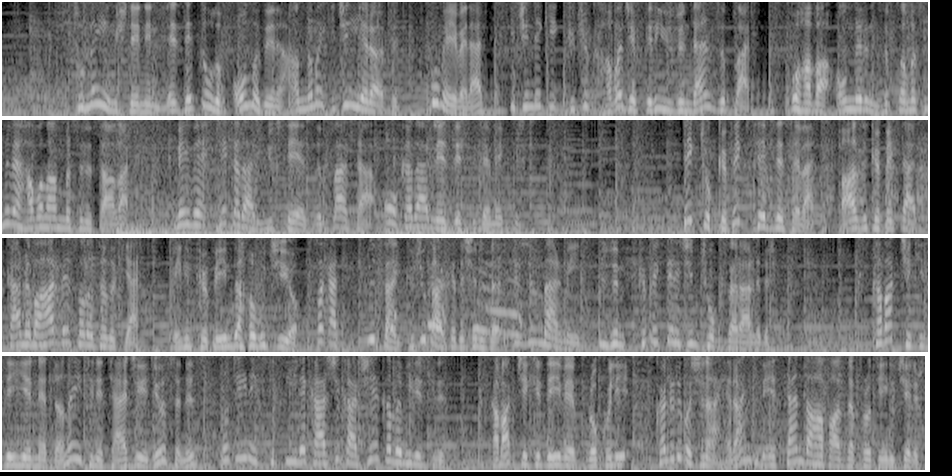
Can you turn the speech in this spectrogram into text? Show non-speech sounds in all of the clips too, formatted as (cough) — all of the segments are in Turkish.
Turna yemişlerinin lezzetli olup olmadığını anlamak için yere atın. Bu meyveler içindeki küçük hava cepleri yüzünden zıplar. Bu hava onların zıplamasını ve havalanmasını sağlar. Meyve ne kadar yükseğe zıplarsa o kadar lezzetli demektir. Pek çok köpek sebze sever. Bazı köpekler karnabahar ve salatalık yer. Benim köpeğim de havuç yiyor. Fakat lütfen küçük arkadaşınıza üzüm vermeyin. Üzüm köpekler için çok zararlıdır. Kabak çekirdeği yerine dana etini tercih ediyorsanız protein eksikliğiyle karşı karşıya kalabilirsiniz. Kabak çekirdeği ve brokoli kalori başına herhangi bir etten daha fazla protein içerir.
